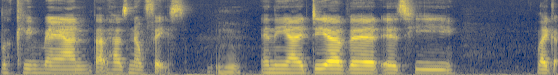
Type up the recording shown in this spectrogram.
looking man that has no face. Mm-hmm. And the idea of it is he like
